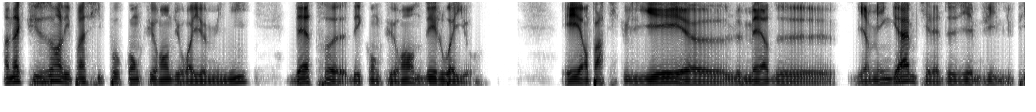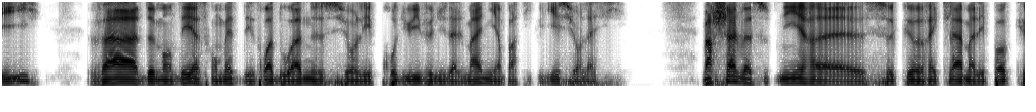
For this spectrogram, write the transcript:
en accusant les principaux concurrents du Royaume-Uni d'être des concurrents déloyaux. Et en particulier, euh, le maire de Birmingham, qui est la deuxième ville du pays, va demander à ce qu'on mette des droits de douane sur les produits venus d'Allemagne et en particulier sur l'acier. Marshall va soutenir euh, ce que réclame à l'époque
